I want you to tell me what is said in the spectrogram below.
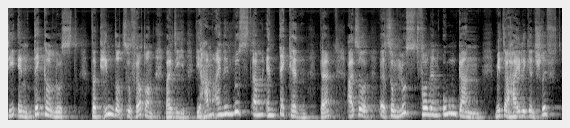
die Entdeckerlust der Kinder zu fördern, weil die, die haben eine Lust am Entdecken. Gell? Also äh, zum lustvollen Umgang mit der Heiligen Schrift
